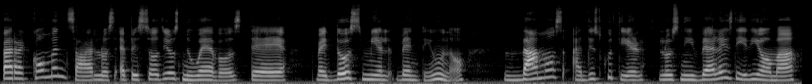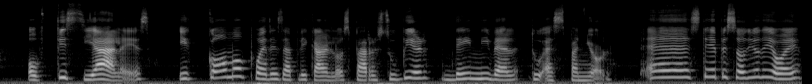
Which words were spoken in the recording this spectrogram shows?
para comenzar los episodios nuevos de 2021, vamos a discutir los niveles de idioma oficiales y cómo puedes aplicarlos para subir de nivel tu español. Este episodio de hoy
